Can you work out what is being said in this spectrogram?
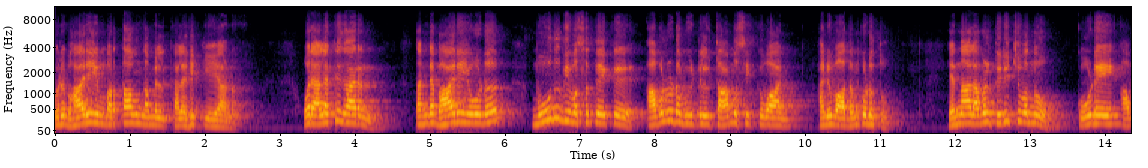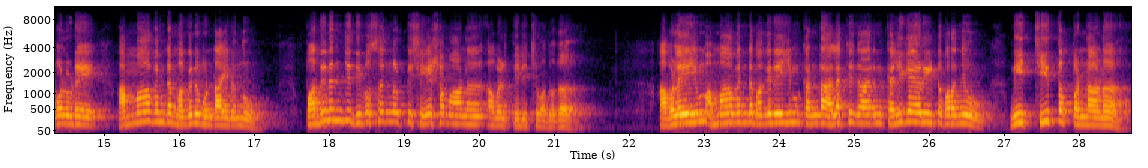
ഒരു ഭാര്യയും ഭർത്താവും തമ്മിൽ കലഹിക്കുകയാണ്. ഒരലക്കുകാരൻ തന്റെ ഭാര്യയോട് മൂന്ന് ദിവസത്തേക്ക് അവളുടെ വീട്ടിൽ താമസിക്കുവാൻ അനുവാദം കൊടുത്തു. എന്നാൽ അവൾ തിരിച്ചു വന്നു. കൂടെ അവളുടെ അമ്മാവന്റെ മകനുമുണ്ടായിരുന്നു പതിനഞ്ച് ദിവസങ്ങൾക്ക് ശേഷമാണ് അവൾ തിരിച്ചു വന്നത്. അവളെയും അമ്മാവന്റെ മകനെയും കണ്ട അലക്കുകാരൻ കലികയറിയിട്ട് പറഞ്ഞു നീ ചീത്തപ്പെണ്ണാണ്.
